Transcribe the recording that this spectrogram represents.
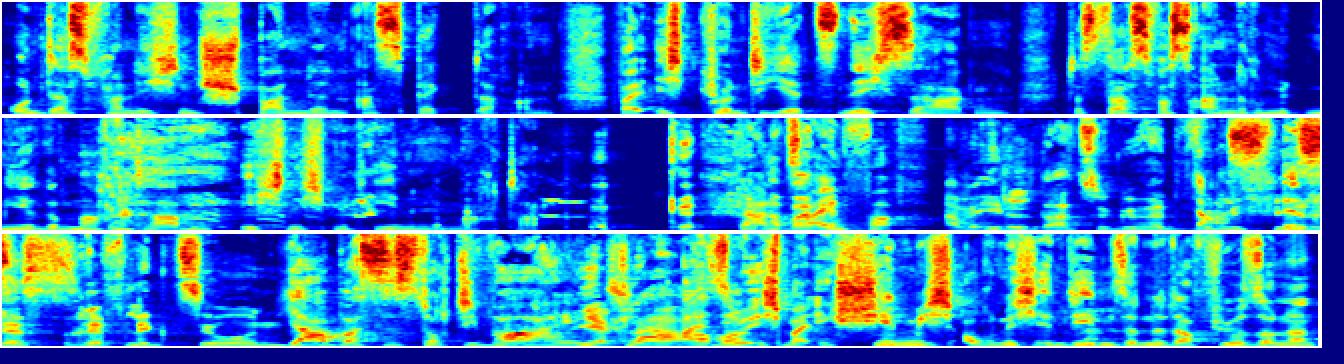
Und das fand ich einen spannenden Aspekt daran. Weil ich könnte jetzt nicht sagen, dass das, was andere mit mir gemacht haben, ich nicht mit ihnen gemacht habe. Ganz aber, einfach. Aber Edel, dazu gehört wirklich Das viel Re es. Reflexion. Ja, aber es ist doch die Wahrheit. Ja, klar, Also ich meine, ich schäme mich auch nicht in dem Sinne dafür, sondern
